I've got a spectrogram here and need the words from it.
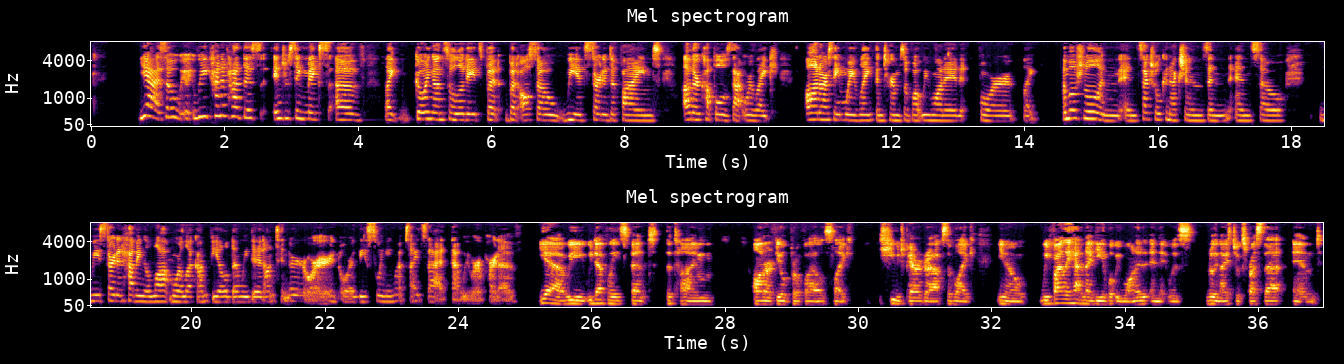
yeah, so we kind of had this interesting mix of like going on solo dates but but also we had started to find other couples that were like on our same wavelength in terms of what we wanted for like emotional and and sexual connections and and so we started having a lot more luck on Feeld than we did on Tinder or or these swinging websites that that we were a part of. Yeah, we we definitely spent the time on our Feeld profiles, like huge paragraphs of like, you know, we finally had an idea of what we wanted, and it was really nice to express that and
